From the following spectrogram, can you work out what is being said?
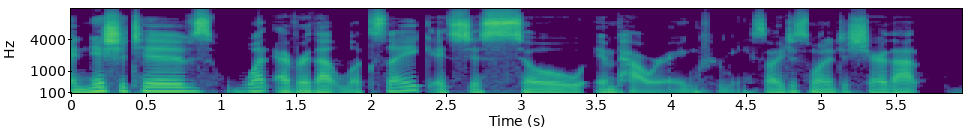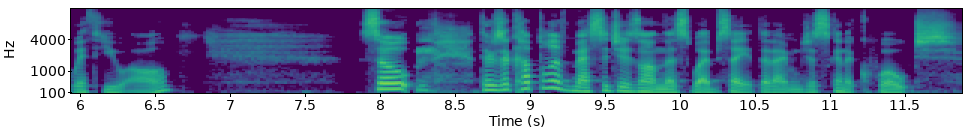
initiatives, whatever that looks like. It's just so empowering for me. So I just wanted to share that with you all. So there's a couple of messages on this website that I'm just going to quote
